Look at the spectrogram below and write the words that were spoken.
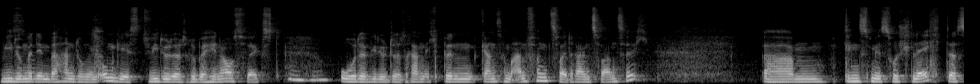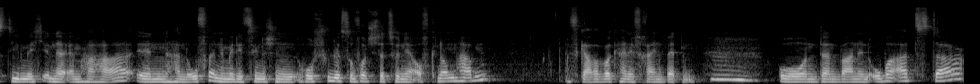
Wie du mit den Behandlungen umgehst, wie du darüber hinaus wächst. Mhm. Oder wie du da dran. Ich bin ganz am Anfang, 2023, ähm, ging es mir so schlecht, dass die mich in der MHH in Hannover, in der medizinischen Hochschule, sofort stationär aufgenommen haben. Es gab aber keine freien Betten. Hm. Und dann war ein Oberarzt da,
